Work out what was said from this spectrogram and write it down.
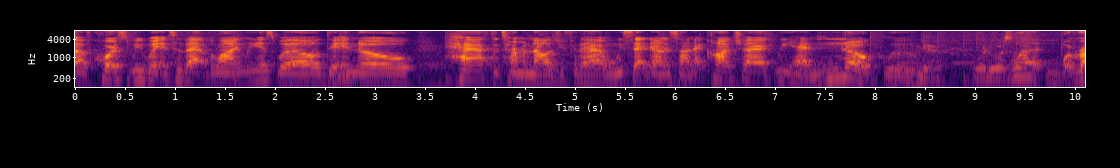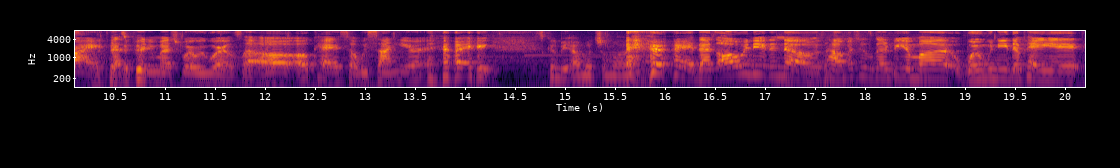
of course we went into that blindly as well didn't know half the terminology for that. When we sat down and signed that contract, we had no clue. Yeah. Where do I sign? What? Right. That's pretty much where we were. It was like, oh, okay, so we sign here. Gonna be how much a month? That's all we need to know is how much it's gonna be a month, when we need to pay it,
